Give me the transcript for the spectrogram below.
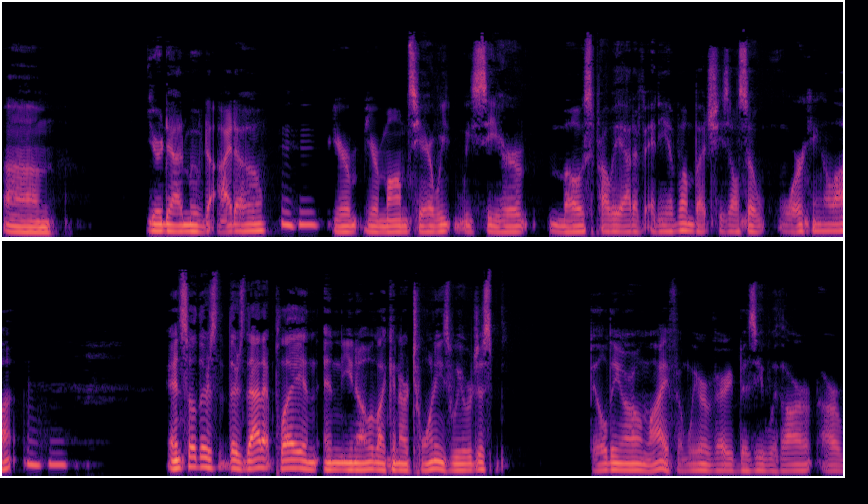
Um, your dad moved to Idaho. hmm Your your mom's here. We we see her most probably out of any of them, but she's also working a lot. hmm And so there's there's that at play, and and you know, like in our twenties, we were just building our own life, and we were very busy with our our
